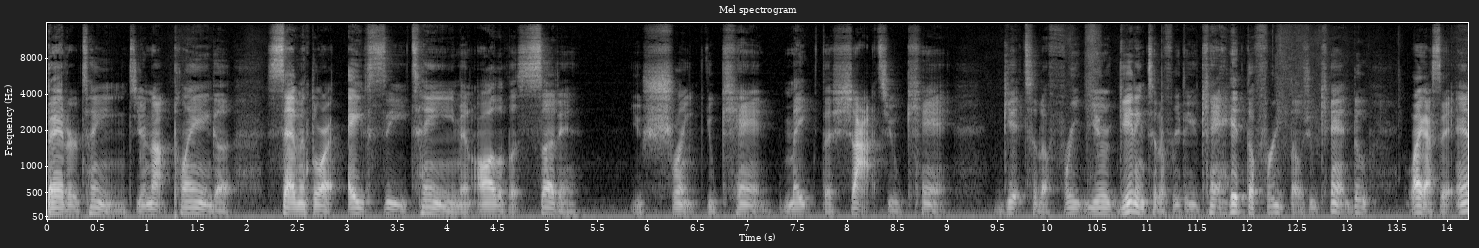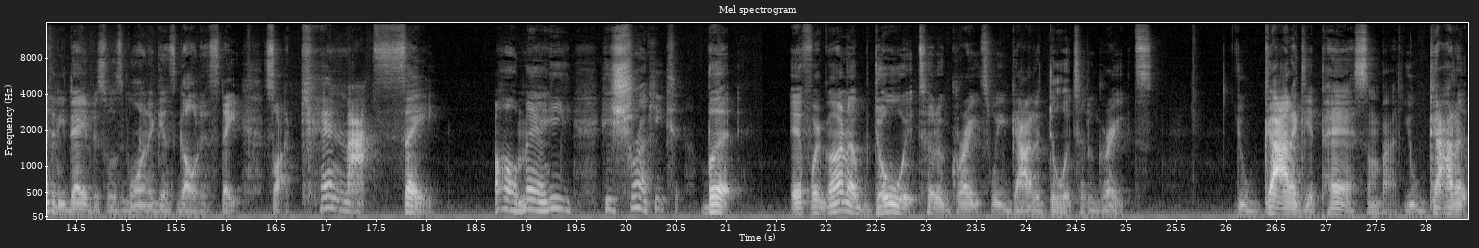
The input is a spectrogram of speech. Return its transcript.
better teams. You're not playing a seventh or eighth seed team, and all of a sudden you shrink. You can't make the shots. You can't get to the free. You're getting to the free throw. You can't hit the free throws. You can't do like I said, Anthony Davis was going against Golden State, so I cannot say, "Oh man, he he shrunk." He, but if we're gonna do it to the greats, we gotta do it to the greats. You gotta get past somebody. You gotta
